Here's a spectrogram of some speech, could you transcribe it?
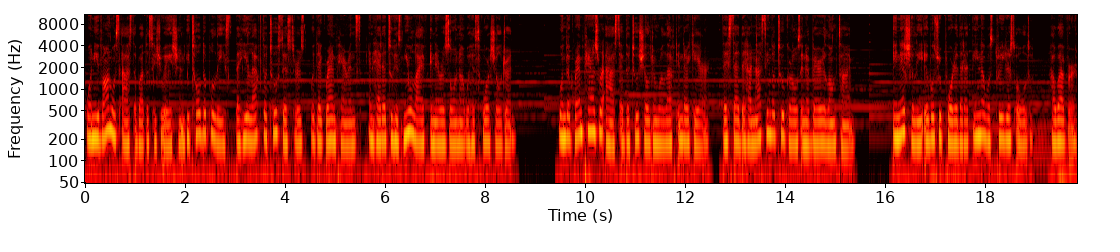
When Ivon was asked about the situation, he told the police that he left the two sisters with their grandparents and headed to his new life in Arizona with his four children. When the grandparents were asked if the two children were left in their care, they said they had not seen the two girls in a very long time. Initially, it was reported that Athena was three years old. However,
